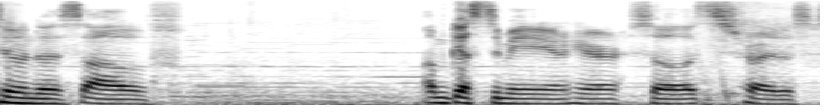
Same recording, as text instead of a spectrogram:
doing this out of. I'm guesstimating here, so let's try this.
